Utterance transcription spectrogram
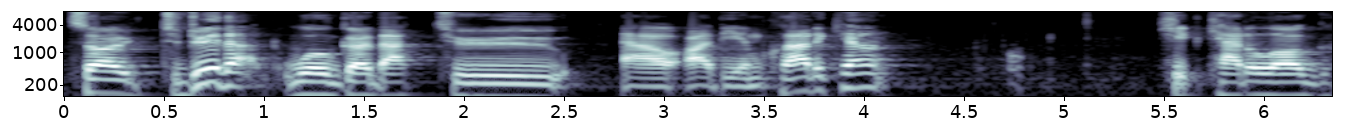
So to do that, we'll go back to our IBM Cloud account hit catalog.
